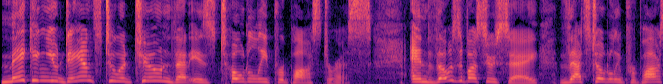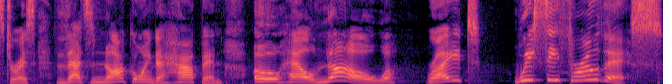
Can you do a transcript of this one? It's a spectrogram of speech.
making you dance to a tune that is totally preposterous. And those of us who say that's totally preposterous, that's not going to happen, oh hell no, right? We see through this.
